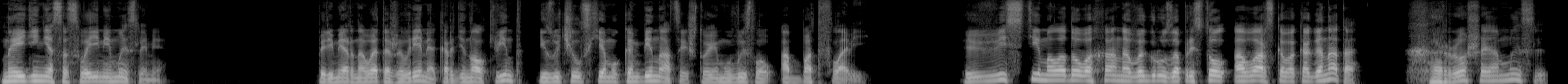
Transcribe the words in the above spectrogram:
наедине со своими мыслями. Примерно в это же время кардинал Квинт изучил схему комбинаций, что ему выслал аббат Флавий. Ввести молодого хана в игру за престол аварского каганата – хорошая мысль.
